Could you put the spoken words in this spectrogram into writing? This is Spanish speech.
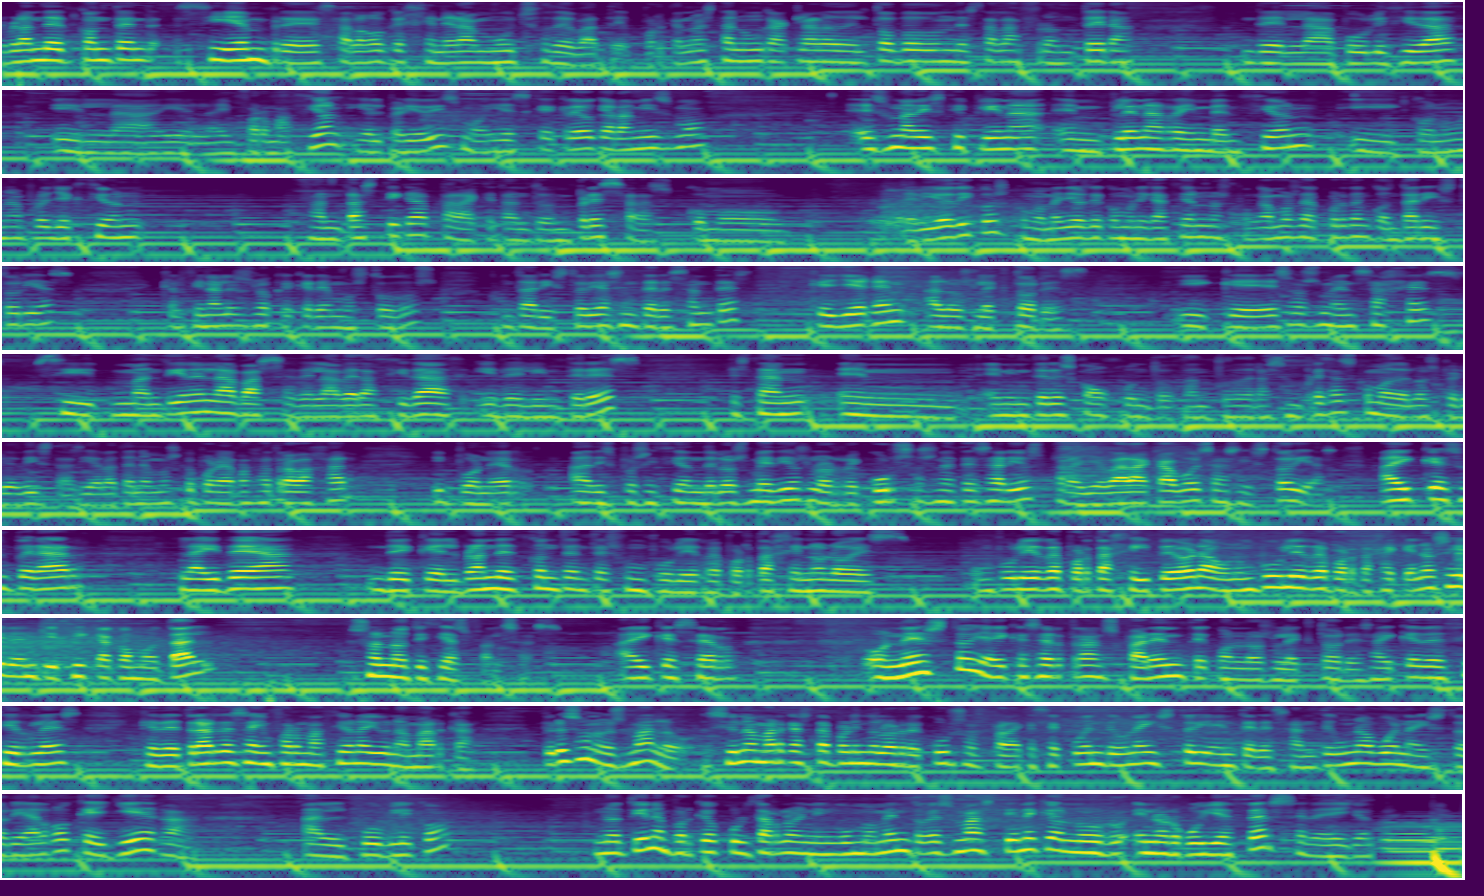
El branded content siempre es algo que genera mucho debate, porque no está nunca claro del todo dónde está la frontera de la publicidad y la, y la información y el periodismo. Y es que creo que ahora mismo es una disciplina en plena reinvención y con una proyección fantástica para que tanto empresas como periódicos, como medios de comunicación nos pongamos de acuerdo en contar historias, que al final es lo que queremos todos, contar historias interesantes que lleguen a los lectores y que esos mensajes, si mantienen la base de la veracidad y del interés, están en, interés conjunto, tanto de las empresas como de los periodistas. Y ahora tenemos que ponernos a trabajar y poner a disposición de los medios los recursos necesarios para llevar a cabo esas historias. Hay que superar la idea de que el branded content es un public reportaje, no lo es. Un public reportaje y peor aún, un public reportaje que no se identifica como tal, son noticias falsas. Hay que ser honesto y hay que ser transparente con los lectores. Hay que decirles que detrás de esa información hay una marca. Pero eso no es malo. Si una marca está poniendo los recursos para que se cuente una historia interesante, una buena historia, algo que llega al público, no tiene por qué ocultarlo en ningún momento. Es más, tiene que enorgullecerse de ello.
